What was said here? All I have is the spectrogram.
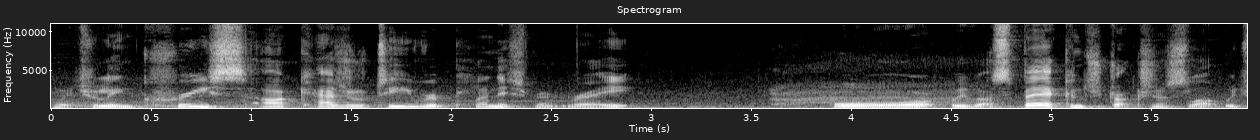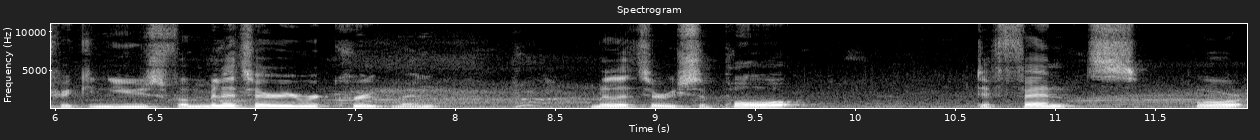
Which will increase our casualty replenishment rate. Or we've got a spare construction slot which we can use for military recruitment, military support, defense, or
